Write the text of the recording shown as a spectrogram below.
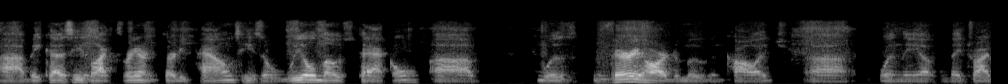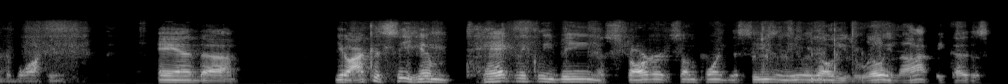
uh, because he's like 330 pounds. He's a real nose tackle. Uh, was very hard to move in college uh, when the, uh, they tried to block him. And uh, you know, I could see him technically being a starter at some point in the season, even though he's really not, because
